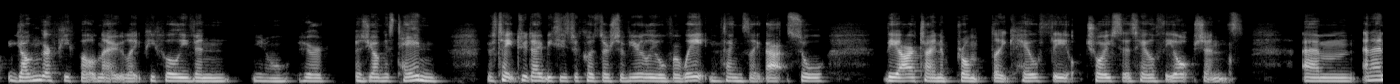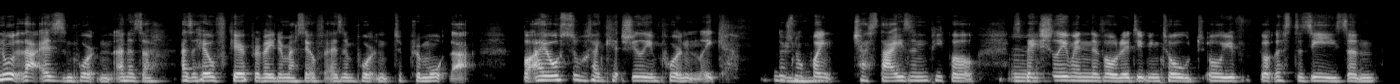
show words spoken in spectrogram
younger people now, like people even, you know, who are as young as 10 who have type 2 diabetes because they're severely overweight and things like that. So they are trying to prompt like healthy choices, healthy options. Um, and I know that that is important. And as a as a healthcare provider myself, it is important to promote that. But I also think it's really important, like there's mm. no point chastising people, mm. especially when they've already been told, oh, you've got this disease and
